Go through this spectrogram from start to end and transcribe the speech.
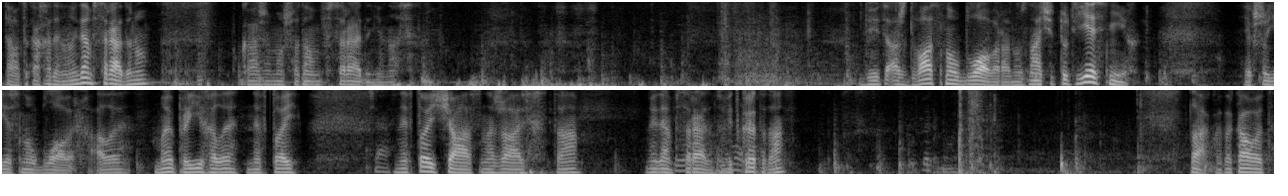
Так, така хатина. Ну йдемо всередину. Покажемо, що там всередині в нас. Дивіться, аж два сноубловера. Ну, значить, тут є сніг, якщо є сноубловер. Але ми приїхали не в той, Час. не в той час, на жаль. Та. Ми йдемо всередину. Відкрито, так? Так, отака от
